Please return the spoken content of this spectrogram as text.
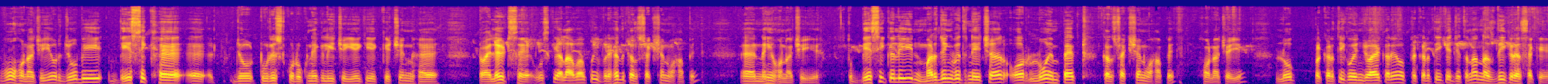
वो होना चाहिए। और जो भी बेसिक है जो टूरिस्ट को रुकने के लिए चाहिए कि एक किचन है टॉयलेट्स है उसके अलावा कोई वृहद कंस्ट्रक्शन वहाँ पे नहीं होना चाहिए। तो बेसिकली मर्जिंग विथ नेचर और लो इम्पैक्ट कंस्ट्रक्शन वहाँ पे होना चाहिए। लोग प्रकृति को एंजॉय करें और प्रकृति के जितना नज़दीक रह सकें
